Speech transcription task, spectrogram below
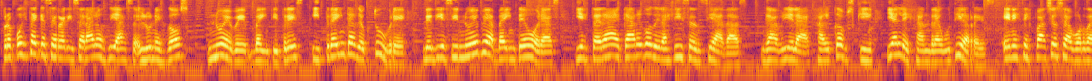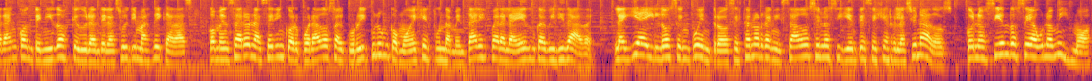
Propuesta que se realizará los días lunes 2, 9, 23 y 30 de octubre de 19 a 20 horas y estará a cargo de las licenciadas Gabriela Jalkowski y Alejandra Gutiérrez. En este espacio se abordarán contenidos que durante las últimas décadas comenzaron a ser incorporados al currículum como ejes fundamentales para la educabilidad. La guía y los encuentros están organizados en los siguientes ejes relacionados, conociéndose a uno mismo,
